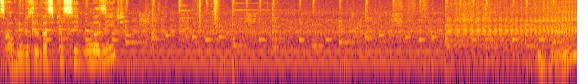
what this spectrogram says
Ist auch ein bisschen was passiert, wie man sieht. Mhm.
